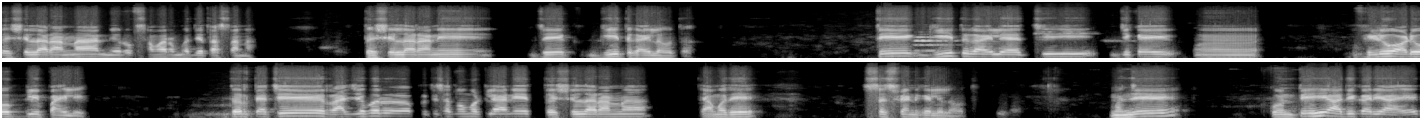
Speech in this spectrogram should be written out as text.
तहसीलदारांना निरोप समारंभ देत असताना तहसीलदाराने जे एक गीत गायलं होतं ते गीत गायल्याची जी काही व्हिडिओ ऑडिओ क्लिप पाहिली तर त्याचे राज्यभर प्रतिसाद उमटले आणि तहसीलदारांना त्यामध्ये सस्पेंड केलेलं होतं. म्हणजे कोणतेही अधिकारी आहेत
